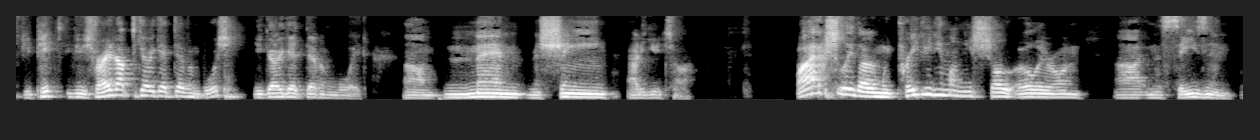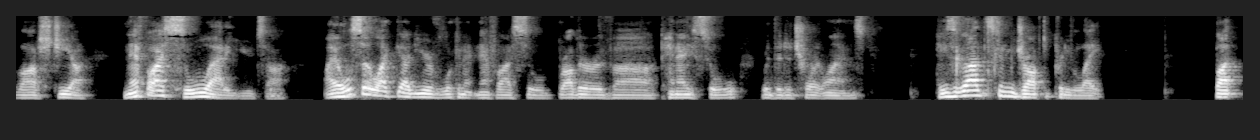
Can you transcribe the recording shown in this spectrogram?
If you picked, if you traded up to go get Devin Bush, you go get Devin Lloyd. Um, man, machine out of Utah. I actually, though, and we previewed him on this show earlier on uh, in the season last year, Nephi Sewell out of Utah. I also like the idea of looking at Nephi Sewell, brother of uh, Penei Sewell with the Detroit Lions. He's a guy that's going to be drafted pretty late. But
